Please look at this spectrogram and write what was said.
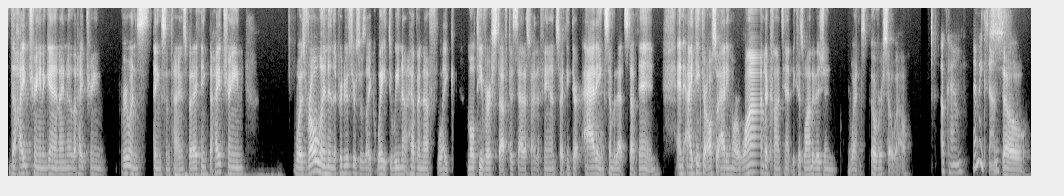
the hype train, again, I know the hype train ruins things sometimes, but I think the hype train was rolling and the producers was like, wait, do we not have enough like multiverse stuff to satisfy the fans? So I think they're adding some of that stuff in. And I think they're also adding more Wanda content because WandaVision went over so well. Okay, that makes sense. So,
